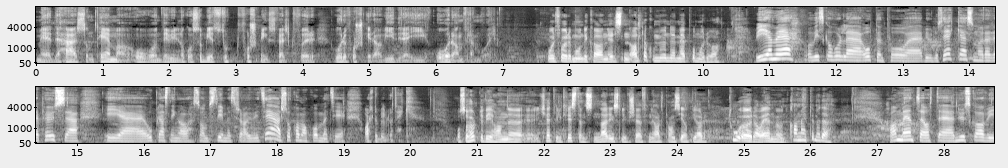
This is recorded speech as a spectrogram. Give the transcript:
med det her som tema, og det vil nok også bli et stort forskningsfelt for våre forskere videre i årene fremover. Ordfører Monica Nilsen, Alta kommune er med på moroa? Vi er med, og vi skal holde åpent på eh, biblioteket. Så når det er pause i eh, opplesninga som streames fra UiT her, så kan man komme til Alta bibliotek. Og så hørte vi han eh, Kjetil Kristensen, næringslivssjefen i Alta, han sier at vi har to ører og én munn. Hva han mente med det? Han mente at eh, nå skal vi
